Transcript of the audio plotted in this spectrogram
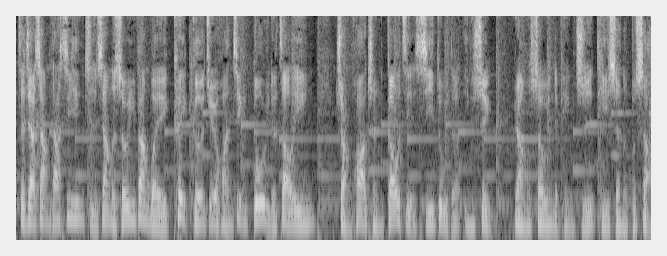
再加上它吸音指向的收音范围，可以隔绝环境多余的噪音，转化成高解析度的音讯，让收音的品质提升了不少。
